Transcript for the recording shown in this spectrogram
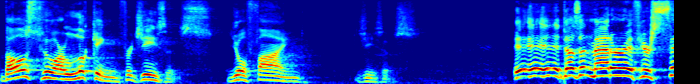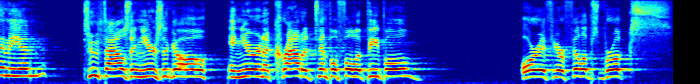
Those who are looking for Jesus, you'll find Jesus. It, it, it, doesn't matter if you're Simeon 2,000 years ago and you're in a crowded temple full of people, or if you're Phillips Brooks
